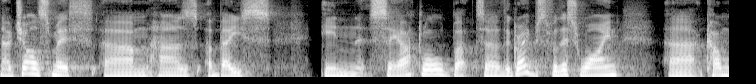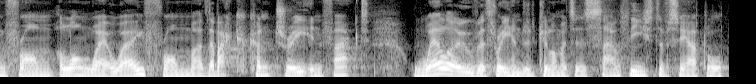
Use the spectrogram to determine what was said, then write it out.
Now, Charles Smith um, has a base in Seattle, but uh, the grapes for this wine uh, come from a long way away, from uh, the back country, in fact, well over 300 kilometers southeast of Seattle,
